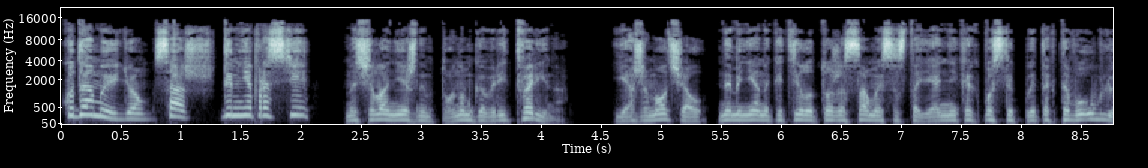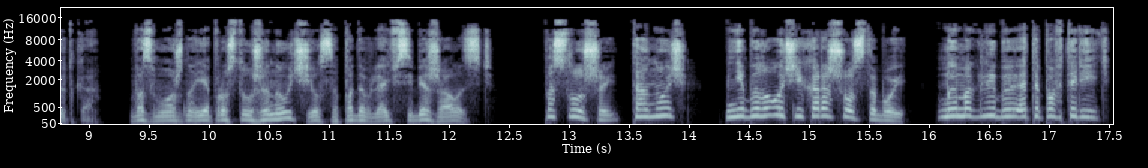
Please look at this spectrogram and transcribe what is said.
«Куда мы идем? Саш, ты мне прости!» Начала нежным тоном говорить тварина. Я же молчал. На меня накатило то же самое состояние, как после пыток того ублюдка. Возможно, я просто уже научился подавлять в себе жалость. «Послушай, та ночь... Мне было очень хорошо с тобой. Мы могли бы это повторить.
